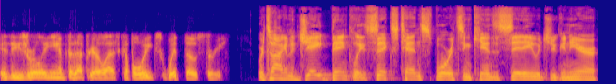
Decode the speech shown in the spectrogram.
as he's really amped it up here the last couple weeks with those three. We're talking to Jay Binkley, 610 Sports in Kansas City, which you can hear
